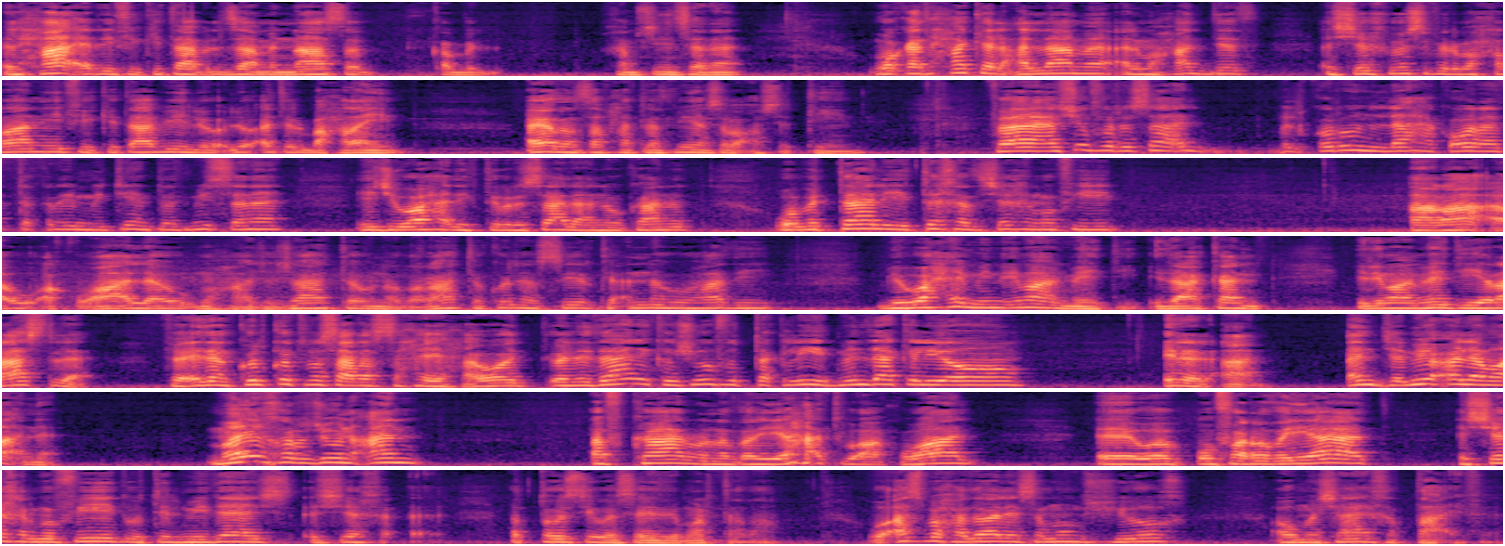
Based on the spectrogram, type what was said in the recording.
والحائري في كتاب إلزام الناصب قبل خمسين سنة. وقد حكى العلامة المحدث الشيخ يوسف البحراني في كتابه لؤلؤة البحرين أيضا صفحة 367 فشوف الرسائل بالقرون اللاحقة ورا تقريبا 200 300 سنة يجي واحد يكتب رسالة أنه كانت وبالتالي يتخذ الشيخ المفيد آراءه وأقواله ومحاججاته ونظراته كلها تصير كأنه هذه بوحي من الإمام المهدي إذا كان الإمام المهدي راسله فإذا كل كتبه صارت صحيحة. ولذلك شوف التقليد من ذاك اليوم إلى الآن. عند جميع علمائنا ما يخرجون عن أفكار ونظريات وأقوال آه، وفرضيات الشيخ المفيد وتلميذه الشيخ الطوسي والسيد المرتضى. وأصبح هذول يسموهم شيوخ أو مشايخ الطائفة.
